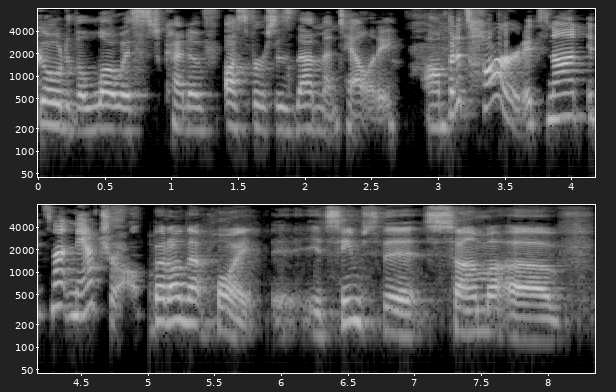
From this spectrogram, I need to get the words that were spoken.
go to the lowest kind of us versus them mentality. Um, but it's hard. It's not it's not natural. But on that point it seems that some of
